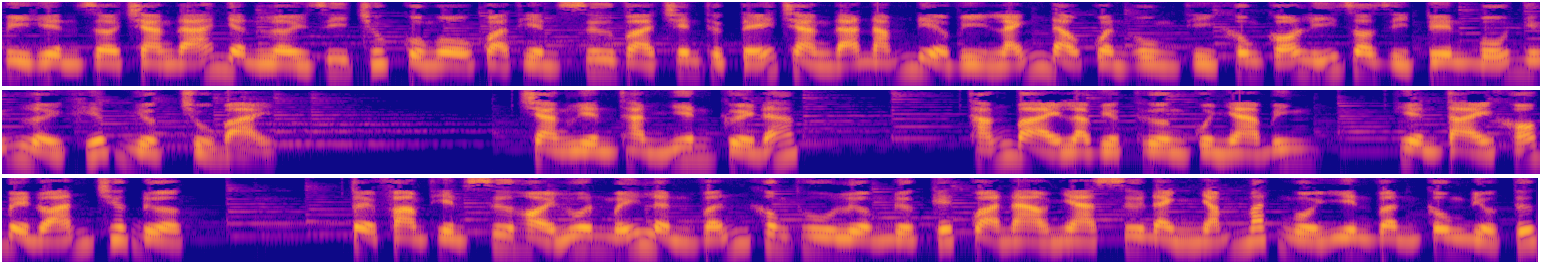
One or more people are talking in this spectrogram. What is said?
Vì hiện giờ chàng đã nhận lời di chúc của ngộ quả thiền sư và trên thực tế chàng đã nắm địa vị lãnh đạo quần hùng thì không có lý do gì tuyên bố những lời khiếp nhược chủ bại. Chàng liền thản nhiên cười đáp. Thắng bại là việc thường của nhà binh, hiện tại khó bề đoán trước được. Tuệ phàm thiền sư hỏi luôn mấy lần vẫn không thu lượm được kết quả nào nhà sư đành nhắm mắt ngồi yên vận công điều tức.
